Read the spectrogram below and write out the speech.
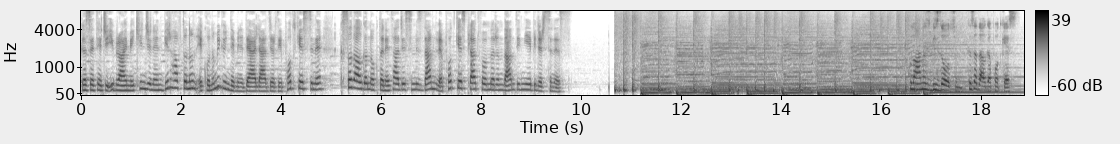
Gazeteci İbrahim Ekinci'nin bir haftanın ekonomi gündemini değerlendirdiği podcast'ini kısa dalga.net adresimizden ve podcast platformlarından dinleyebilirsiniz. Kulağınız bizde olsun. Kısa Dalga Podcast.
